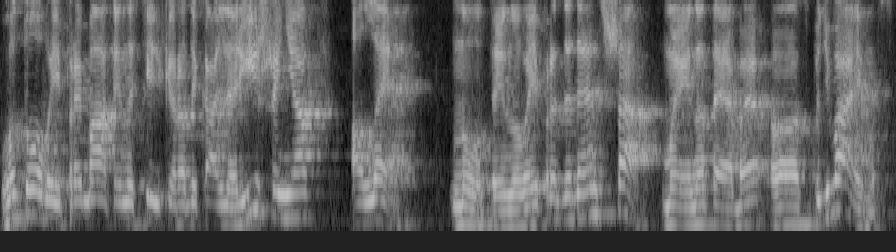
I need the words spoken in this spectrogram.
готовий приймати настільки радикальне рішення, але ну ти новий президент США. Ми на тебе е, сподіваємось.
